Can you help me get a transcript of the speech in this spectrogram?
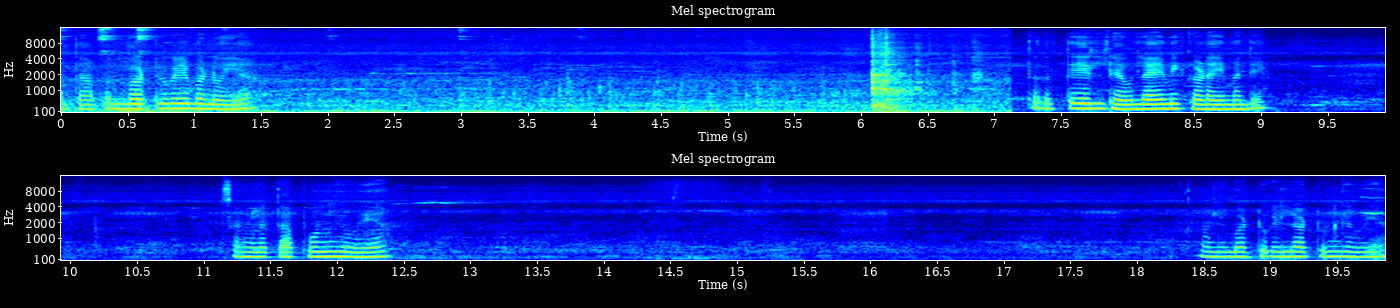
आता आपण भटुरे बनवूया. तर तेल ठेवलं आहे मी कढईमध्ये. चांगलं तापवून घेऊया. आणि भटुरे लाटून घेऊया.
